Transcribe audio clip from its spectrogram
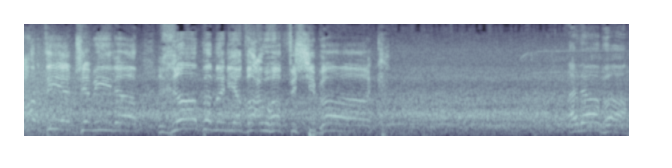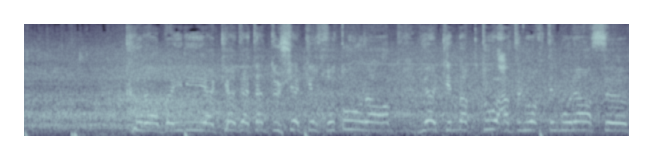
عرضية جميلة غاب من يضعها في الشباك. ألابا. كرة بينية كادت أن تشكل خطورة لكن مقطوعة في الوقت المناسب.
